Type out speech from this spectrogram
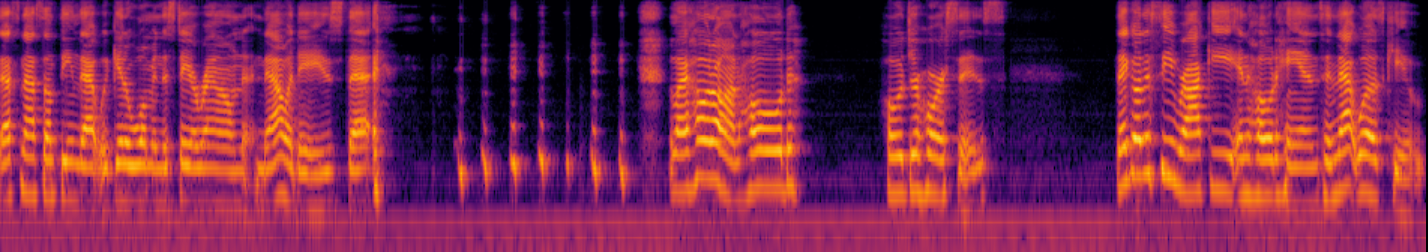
that's not something that would get a woman to stay around nowadays that like, hold on, hold, hold your horses. They go to see Rocky and hold hands, and that was cute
